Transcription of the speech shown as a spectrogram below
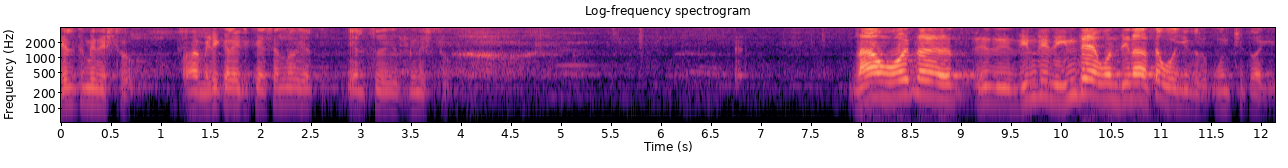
health minister medical education health minister ನಾವು ಹೋದ ಹಿಂದೆ ಹಿಂದೆ ಒಂದು ದಿನ ಅಂತ ಹೋಗಿದ್ರು ಮುಂಚಿತವಾಗಿ.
